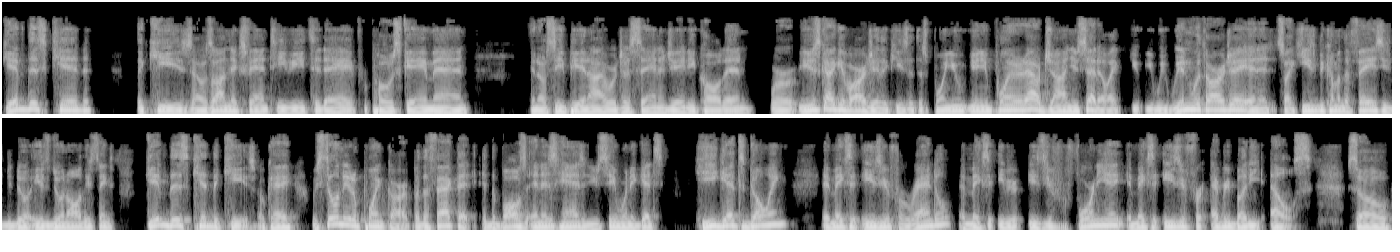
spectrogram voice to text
give this kid the keys. I was on Knicks fan TV today for post game and, you know, CP and I were just saying, and JD called in, where you just got to give RJ the keys at this point. You you pointed it out, John. You said it like you, you, we win with RJ, and it's like he's becoming the face. He's doing he's doing all these things. Give this kid the keys, okay? We still need a point guard, but the fact that the ball's in his hands and you see when he gets he gets going, it makes it easier for Randle, It makes it easier easier for Fournier. It makes it easier for everybody else. So,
